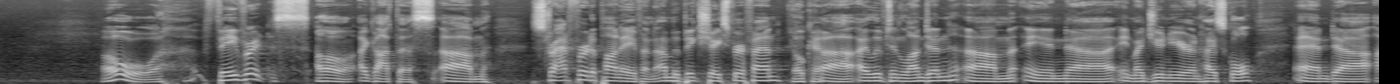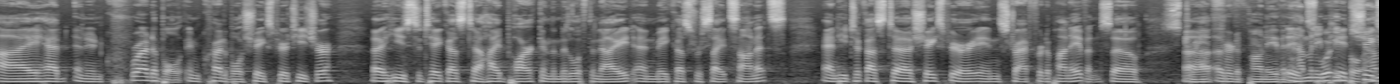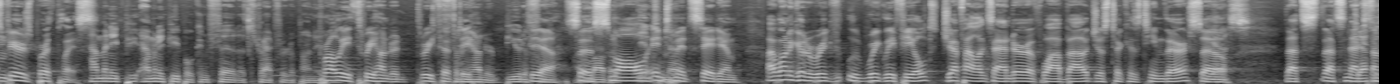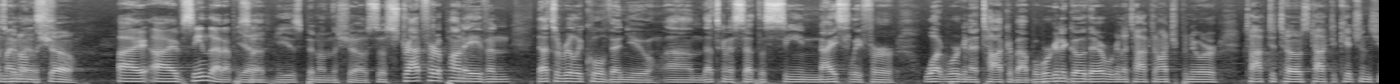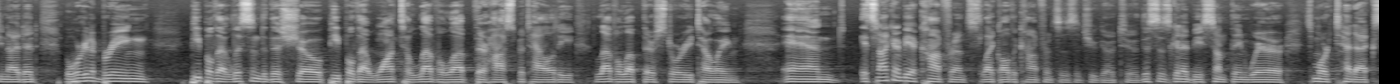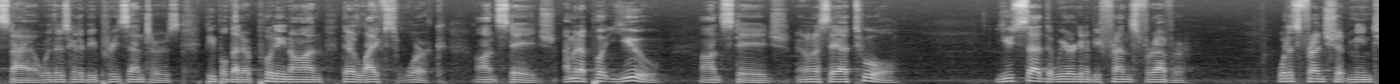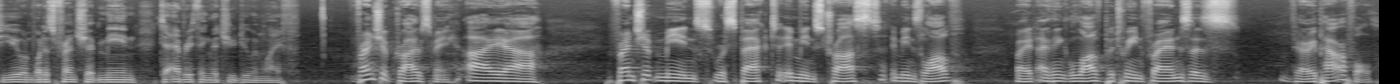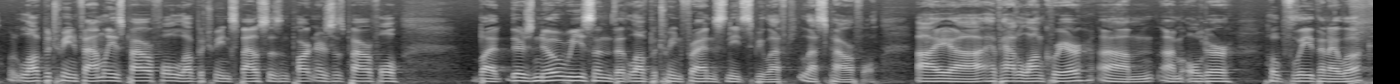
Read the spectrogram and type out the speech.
Oh, favorite. Oh, I got this. Um, Stratford upon Avon. I'm a big Shakespeare fan. Okay. Uh, I lived in London um, in uh, in my junior year in high school, and uh, I had an incredible, incredible Shakespeare teacher. Uh, he used to take us to Hyde Park in the middle of the night and make us recite sonnets. And he took us to Shakespeare in Stratford upon Avon. So Stratford upon Avon. How it's- many people? It's Shakespeare's birthplace. How, how many? How many people can fit at Stratford upon Avon? Probably 300, 350. 300. Beautiful. Yeah, so it. small, intimate. stadium. I want to go to Wrig- Wrigley Field. Geoff Alexander of Wow Bao just took his team there, so Yes. that's that's next Jeff on has my been list. on the show. I I've seen that episode. Yeah, he has been on the show. So Stratford upon Avon, that's a really cool venue. Um, that's going to set the scene nicely for what we're going to talk about. But we're going to go there. We're going to talk to Entrepreneur, talk to Toast, talk to Kitchens United. But we're going to bring people that listen to this show, people that want to level up their hospitality, level up their storytelling. And it's not going to be a conference like all the conferences that you go to. This is going to be something where it's more TEDx style, where there's going to be presenters, people that are putting on their life's work on stage. I'm going to put you on stage, and I'm going to say, Atul, you said that we were going to be friends forever. What does friendship mean to you, and what does friendship mean to everything that you do in life? Friendship drives me. I uh, friendship means respect. It means trust. It means love. Right. I think love between friends is very powerful. Love between family is powerful. Love between spouses and partners is powerful. But there's no reason that love between friends needs to be left less powerful. I uh, have had a long career. Um, I'm older, hopefully, than I look.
